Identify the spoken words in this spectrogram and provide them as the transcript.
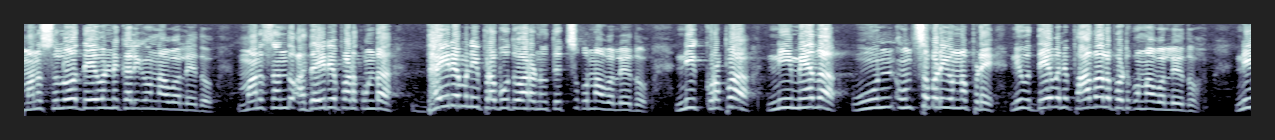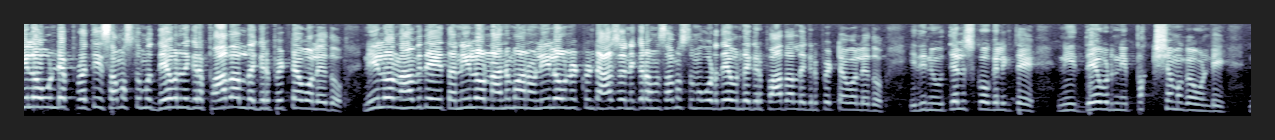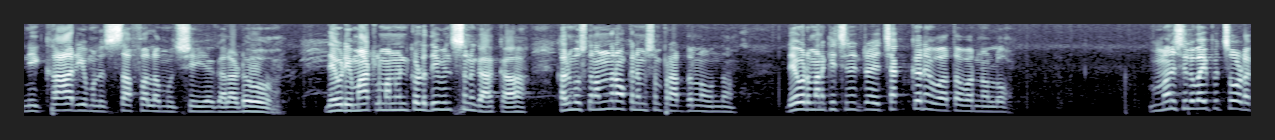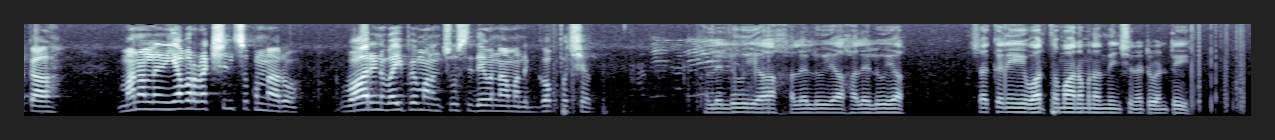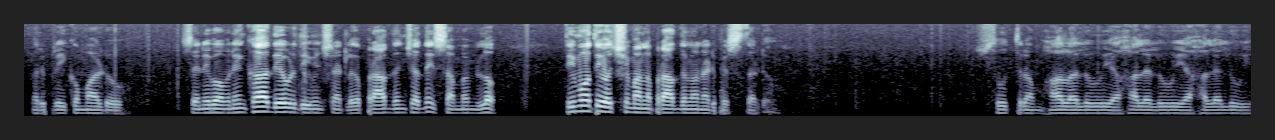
మనసులో దేవుణ్ణి కలిగి ఉన్నావో లేదో మనసందు అధైర్యపడకుండా ధైర్యం నీ ప్రభు ద్వారా నువ్వు తెచ్చుకున్నావో లేదో నీ కృప నీ మీద ఉన్- ఉంచబడి ఉన్నప్పుడే నీవు దేవుని పాదాలు పట్టుకున్నావో లేదో నీలో ఉండే ప్రతి సమస్తము దేవుని దగ్గర పాదాల దగ్గర పెట్టావో లేదో నీలో నా విధేయత నీలో నా అనుమానం నీలో ఉన్నటువంటి ఆశ నిగ్రహం సమస్తము కూడా దేవుని దగ్గర పాదాల దగ్గర పెట్టావో లేదో ఇది నువ్వు తెలుసుకోగలిగితే నీ దేవుడు నీ పక్షముగా ఉండి నీ కార్యములు సఫలము చేయగలడు. దేవుడి మాటలు మనం ఇంట్లో దీవించును గాక. కళ్ళు మూసుకుని అందరం ఒక నిమిషం ప్రార్థనలో ఉందాం. దేవుడు మనకిచ్చిన చక్కని వాతావరణంలో మనుషుల వైపు చూడక మనల్ని ఎవరు రక్షించుకున్నారో వారిని వైపే మనం చూసి దేవుని నామాన్ని గొప్ప చేద్దాం. హలలుయా హలలుయా చక్కని వర్తమానం అందించినటువంటి మరి ప్రియకుమారుడు శనిబాబుని ఇంకా దేవుడు దీవించినట్లుగా ప్రార్థన చేద్దాం. ఈ సమయంలో తిమోతి వచ్చి మనల్ని ప్రార్థనలో నడిపిస్తాడు. సూత్రం హలలుయ హలలుయ హలలుయ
